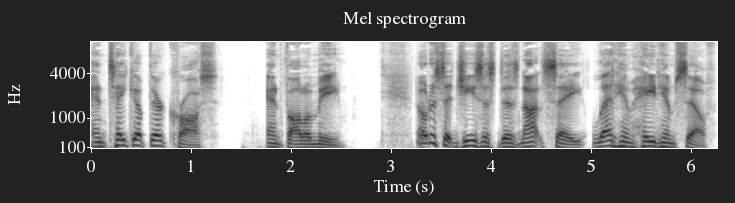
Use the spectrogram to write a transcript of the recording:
and take up their cross and follow me. Notice that Jesus does not say, let him hate himself.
